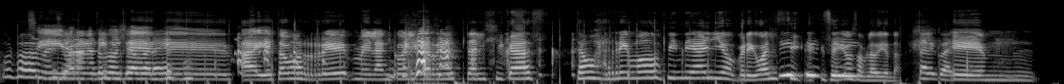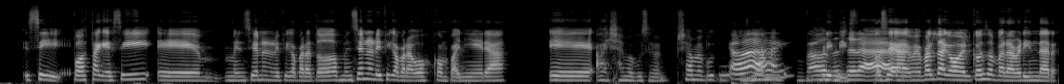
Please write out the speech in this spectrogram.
por favor, sí, para nuestros oyentes. Ay, estamos re melancólicas, re nostálgicas. Estamos re modo fin de año, pero igual sí, seguimos aplaudiendo. Tal cual. Em, sí, posta que sí. Eh, mención honorífica para todos. Mención honorífica para vos, compañera. Eh, ay, ya me puse. Ya me puse. Ay, vamos A llorar. O sea, me falta como el coso para brindar.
